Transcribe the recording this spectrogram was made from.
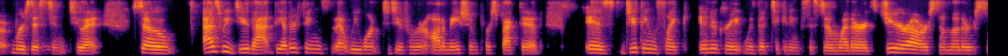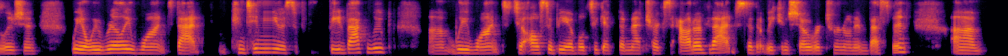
uh, resistant to it. So, as we do that, the other things that we want to do from an automation perspective is do things like integrate with the ticketing system, whether it's Jira or some other solution. We, you know, we really want that continuous feedback loop um, we want to also be able to get the metrics out of that so that we can show return on investment. Um,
